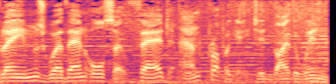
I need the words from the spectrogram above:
Flames were then also fed and propagated by the wind.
